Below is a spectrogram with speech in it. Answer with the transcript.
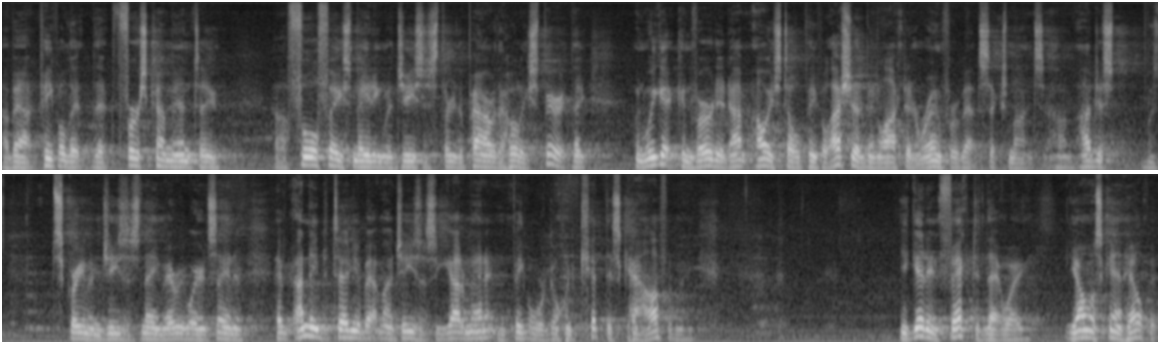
about people that, that first come into a full face meeting with Jesus through the power of the Holy Spirit. They, when we get converted, I'm always told people I should have been locked in a room for about six months. Um, I just was screaming Jesus' name everywhere and saying, I need to tell you about my Jesus. You got a minute? And people were going, Get this guy off of me. You get infected that way. You almost can't help it.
